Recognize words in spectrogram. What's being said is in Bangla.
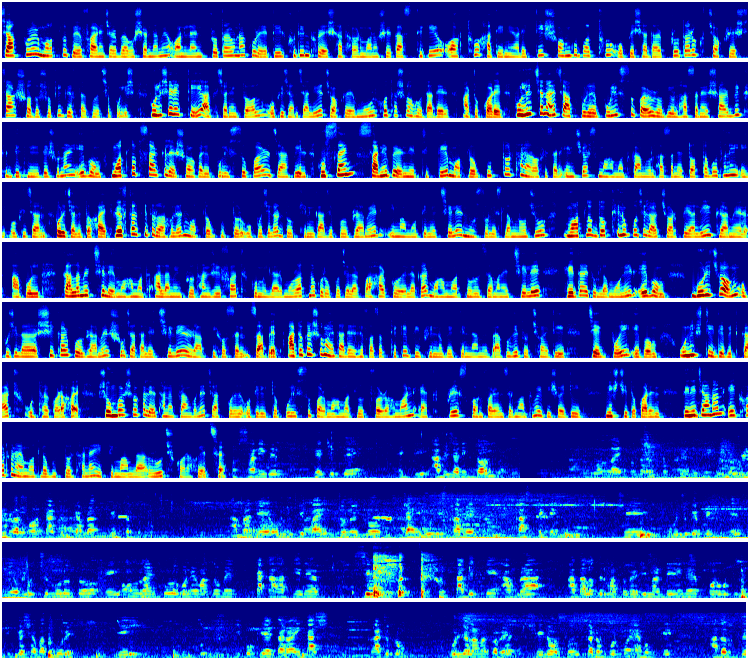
চাঁদপুরের মতলবে ফার্নিচার ব্যবসার নামে অনলাইন প্রতারণা করে দীর্ঘদিন ধরে সাধারণ মানুষের কাছ থেকে অর্থ হাতিয়ে নেওয়ার একটি সংঘবদ্ধ ও পেশাদার প্রতারক চক্রের চার সদস্যকে গ্রেফতার করেছে পুলিশ। পুলিশের একটি আভিযানিক দল অভিযান চালিয়ে চক্রের মূল হোতাসহ তাদের আটক করে। পুলিশ জানায়, চাঁদপুরের পুলিশ সুপার রবিউল হাসানের সার্বিক দিক নির্দেশনায় এবং মতলব সার্কেলের সহকারী পুলিশ সুপার জাবির হুসাইন সানিবের নেতৃত্বে মতলব উত্তর থানার অফিসার ইনচার্জ মোহাম্মদ কামরুল হাসানের তত্ত্বাবধানে এই অভিযান পরিচালিত হয়। গ্রেফতারকৃতরা হলেন মতলব উত্তর উপজেলার দক্ষিণ গাজীপুর গ্রামের ইমাম উদ্দিনের ছেলে নজরুল ইসলাম নজু মতলব দক্ষিণ উপজেলার চরপিয়ালি গ্রামের আবুল কালামের ছেলে মোহাম্মদ আলামিন প্রধান রিফাত, কুমিল্লার মুরাদনগর উপজেলার পাহাড়পুর এলাকার মোহাম্মদ নুরুজ্জামানের ছেলে হেদায়তুল্লাহ মনির এবং বুড়িচং উপজেলার শিকারপুর গ্রামের সুজাত আলীর ছেলে রাব্বি হোসেন জাবেদ। আটকের সময় তাদের হেফাজত থেকে বিভিন্ন ব্যক্তির নামে ব্যবহৃত ছয়টি চেক বই এবং উনিশটি ডেবিট কার্ড উদ্ধার করা হয়। সোমবার সকালে থানা প্রাঙ্গণে চাঁদপুরের অতিরিক্ত পুলিশ সুপার মোহাম্মদ লুৎফর রহমান এক প্রেস কনফারেন্সের মাধ্যমে বিষয়টি নিশ্চিত করেন। তিনি জানান এই ঘটনায় মতলব উত্তর থানায় একটি মামলা রুজ করা হয়েছে। নেতৃত্বে একটি আভিযানিক দল অনলাইন প্রতারক আমরা গ্রেফতার আমরা যে অভিযোগটি পাই, জনৈক জাহিরুল ইসলামের কাছ থেকে, সেই অভিযোগের প্রেক্ষিতে তিনি অভিযোগ মূলত এই অনলাইন প্রলোভনের মাধ্যমে টাকা হাতিয়ে নেওয়ার তাদেরকে আমরা আদালতের মাধ্যমে রিমান্ডে এনে পরবর্তীতে জিজ্ঞাসাবাদ করে এই কি প্রক্রিয়ায় তারা এই কাজ কার্যক্রম পরিচালনা করে, সেই রহস্য উদ্ঘাটন করব এবং আদালতে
